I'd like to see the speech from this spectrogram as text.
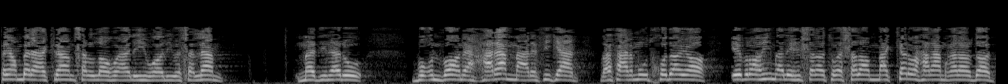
پیامبر اکرم صلی الله علیه و آله و سلم مدینه رو به عنوان حرم معرفی کرد و فرمود خدایا ابراهیم علیه السلام مکه رو حرم قرار داد.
